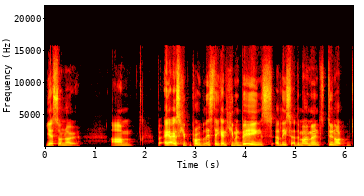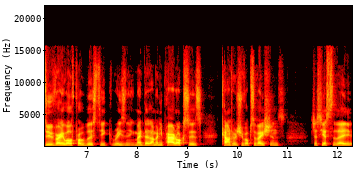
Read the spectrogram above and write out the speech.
yes or no. Um, but AI is probabilistic, and human beings, at least at the moment, do not do very well with probabilistic reasoning. There are many paradoxes, counterintuitive observations just yesterday,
